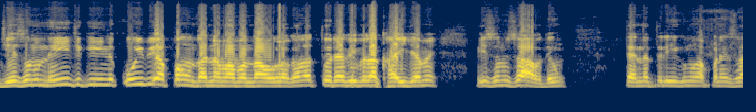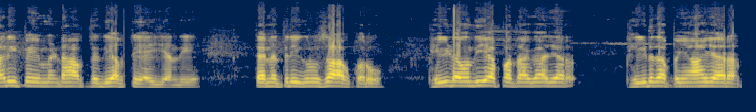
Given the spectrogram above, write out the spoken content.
ਜੇ ਤੁਹਾਨੂੰ ਨਹੀਂ ਯਕੀਨ ਕੋਈ ਵੀ ਆਪਾਂ ਹੁੰਦਾ ਨਵਾਂ ਬੰਦਾ ਹੋਊਗਾ, ਕਹਿੰਦਾ ਤੇਰਾ ਕੀ ਪਤਾ ਖਾਈ ਜਾਵੇਂ, ਵੀ ਤੁਹਾਨੂੰ ਹਿਸਾਬ ਦੇਉ ਤਿੰਨ ਤਰੀਕ ਨੂੰ ਆਪਣੇ ਸਾਰੀ ਪੇਮੈਂਟ ਹਫ਼ਤੇ ਦੀ ਹਫ਼ਤੇ ਆਈ ਜਾਂਦੀ ਹੈ। ਤਿੰਨ ਤਰੀਕ ਨੂੰ ਹਿਸਾਬ ਕਰੋ। ਫੀਡ ਆਉਂਦੀ ਆ ਪਤਾਗਾ ਯਾਰ, ਫੀਡ ਦਾ 50000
